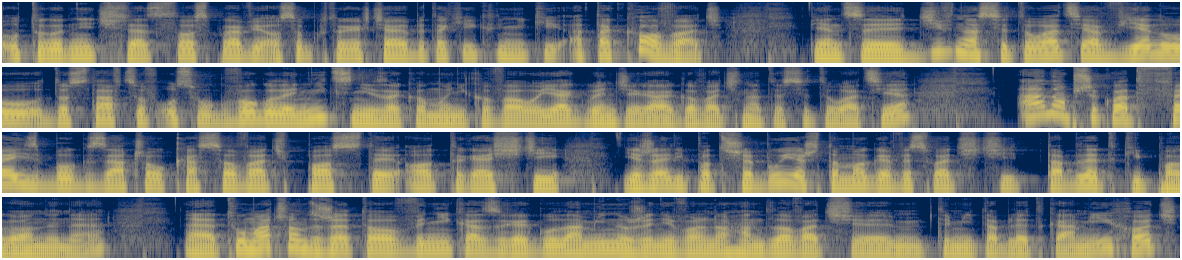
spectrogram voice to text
utrudnić śledztwo w sprawie osób, które chciałyby takie kliniki atakować. Więc dziwna sytuacja. Wielu dostawców usług w ogóle nic nie zakomunikowało, jak będzie reagować na tę sytuację. A na przykład Facebook zaczął kasować posty o treści: Jeżeli potrzebujesz, to mogę wysłać ci tabletki poronne, e, tłumacząc, że to wynika z regulaminu, że nie wolno handlować e, tymi tabletkami, choć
